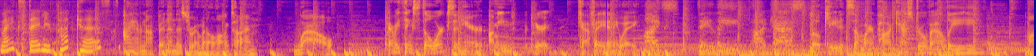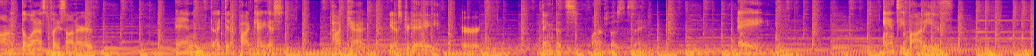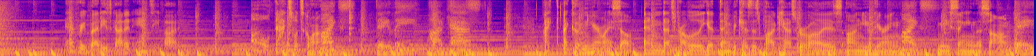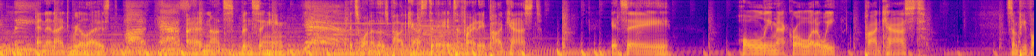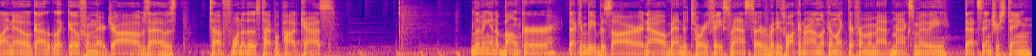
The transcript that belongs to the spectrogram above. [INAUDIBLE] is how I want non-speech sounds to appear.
Mike's Daily Podcast. I have not been in this room in a long time. Wow. Everything still works in here. I mean, here at Cafe anyway. Mike's Daily Podcast. Located somewhere in Podcastro Valley, Mont, the last place on earth. And I did a podcast, yes, podcast yesterday. Or I think that's what I'm supposed to say. Hey, antibodies. Everybody's got an antibody. Oh, that's what's going on. Mike's Daily Podcast. I, I couldn't hear myself, and that's probably a good thing because this podcast relies on you hearing Mike's me singing the song. Daily And then I realized Podcast. I had not been singing. yeah. It's one of those podcasts today. It's a Friday podcast. It's a holy mackerel, what a week podcast. Some people I know got let go from their jobs. That was tough. One of those type of podcasts. Living in a bunker, that can be bizarre. And now mandatory face masks, so everybody's walking around looking like they're from a Mad Max movie. That's interesting.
